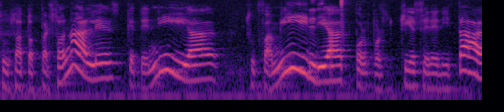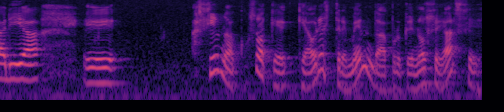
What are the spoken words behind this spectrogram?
sus datos personales, que tenía, su familia, por si es hereditaria. Eh, hacía una cosa que, que ahora es tremenda, porque no se hace,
